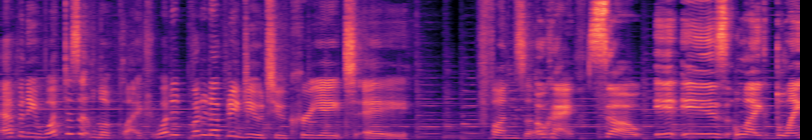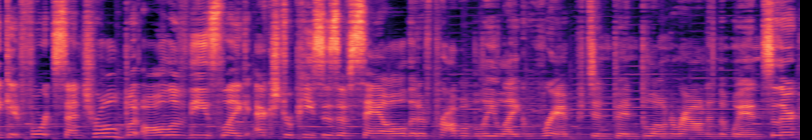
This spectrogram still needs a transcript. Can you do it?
Epony, what does it look like? What did what did Epony do to create a fun zone? Okay, so it is like Blanket Fort Central, but all of these like extra pieces of sail that have probably like ripped and been blown around in the wind. So they're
